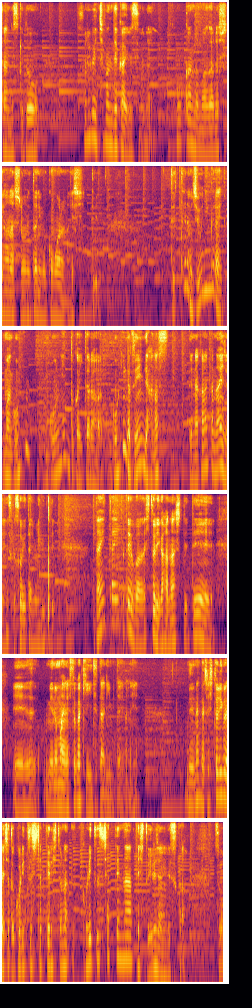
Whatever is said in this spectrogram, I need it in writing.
たんですけど、それが一番でかいですよね。好感度も上がるし、話のネタにも困らないしっていう。絶対でも10人ぐらい、まあ5人、5人とかいたら、5人が全員で話すってなかなかないじゃないですか、そういうタイミングって。大体、例えば1人が話してて、えー、目の前の人が聞いてたりみたいなね。で、なんかじゃあ1人ぐらいちょっと孤立しちゃってる人な、孤立しちゃってんなって人いるじゃないですか。そう、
